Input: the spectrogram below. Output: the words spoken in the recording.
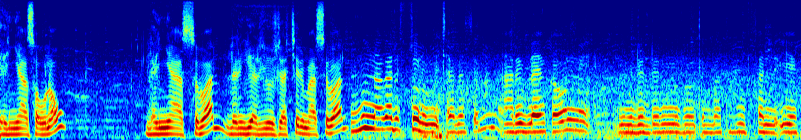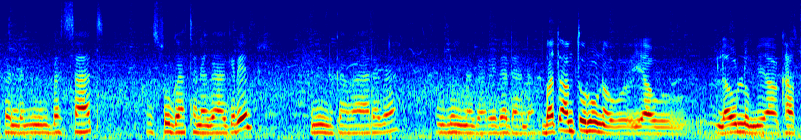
የእኛ ሰው ነው፣ ለእኛ ያስባል፣ ለእኛ ልጆቻችን ያስባል። ሁሉም ነገር እሱ ነው የሚጨርስልን። አሪፍ ላይ ከሆን ውድድር የሚሮጥበት የፈለግንበት ሰዓት እሱ ጋር ተነጋግረን እንድገባ ያደርጋል። ሁሉም ነገር ይረዳናል። በጣም ጥሩ ነው። ያው ለሁሉም ከሱ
